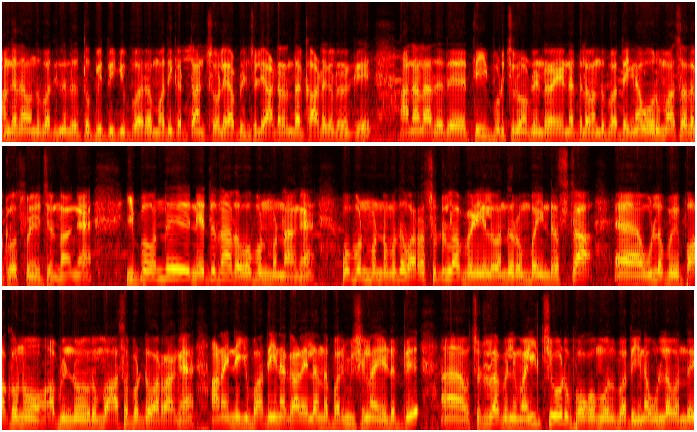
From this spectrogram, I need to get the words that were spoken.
அங்கே தான் வந்து பார்த்திங்கன்னா இந்த தொப்பி தூக்கி போகிற மதிக்கட்டான் சோலை அப்படின்னு சொல்லி அடர்ந்த காடுகள் இருக்குது அதனால் அது தீ பிடிச்சிரும் அப்படின்ற எண்ணத்தில் வந்து பார்த்திங்கன்னா ஒரு மாதம் அதை க்ளோஸ் பண்ணி வச்சுருந்தாங்க. இப்போ வந்து நேற்று தான் அதை ஓப்பன் பண்ணாங்க. ஓப்பன் பண்ணும்போது வர சுற்றுலா பயணிகள் வந்து ரொம்ப இன்ட்ரெஸ்ட்டாக உள்ளே போய் பார்க்கணும் அப்படின்னு ரொம்ப ஆசைப்பட்டு வர்றாங்க. ஆனால் இன்றைக்கி பார்த்தீங்கன்னா காலையில் அந்த பர்மிஷன்லாம் எடுத்து சுற்றுலா பயணி மகிழ்ச்சியோடு போகும்போது பார்த்தீங்கன்னா உள்ளே வந்து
